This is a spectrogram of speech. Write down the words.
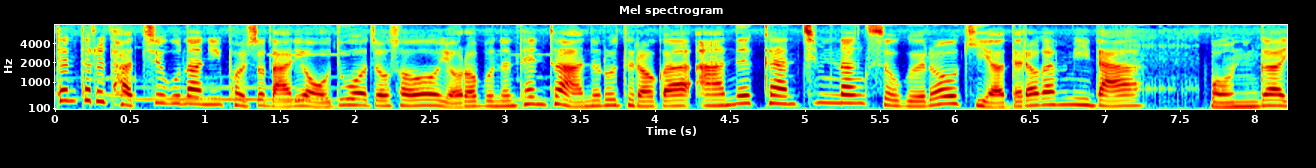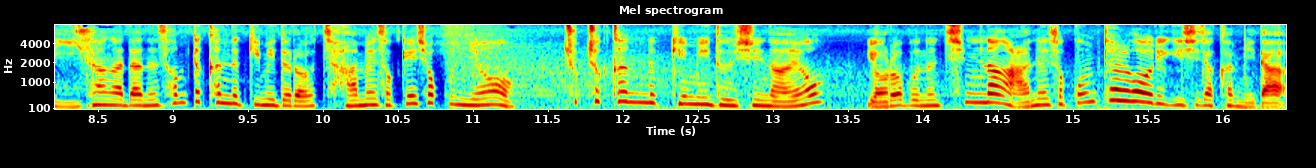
텐트를 다 치고 나니 벌써 날이 어두워져서 여러분은 텐트 안으로 들어가 아늑한 침낭 속으로 기어 들어갑니다. 뭔가 이상하다는 섬뜩한 느낌이 들어 잠에서 깨셨군요. 축축한 느낌이 드시나요? 여러분은 침낭 안에서 꿈틀거리기 시작합니다.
